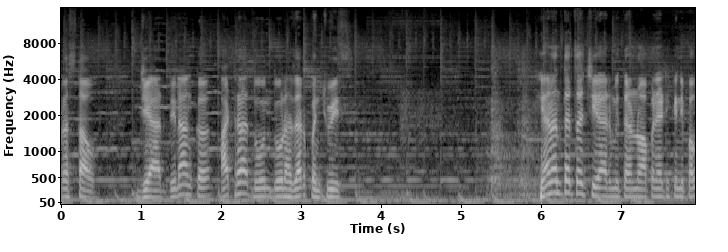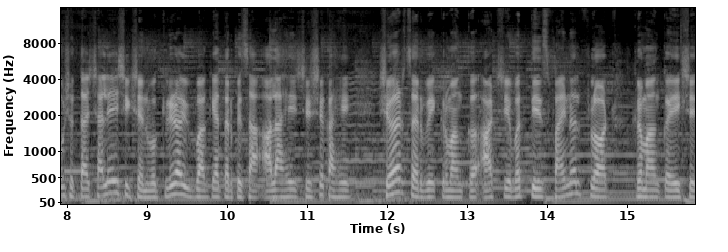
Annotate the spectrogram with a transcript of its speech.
प्रस्ताव जे आर दिनांक अठरा दोन दोन हजार पंचवीस. यानंतरचा जी आर मित्रांनो आपण या ठिकाणी पाहू शकता शालेय शिक्षण व क्रीडा विभाग यातर्फेचा आला आहे. शीर्षक आहे शहर सर्वे क्रमांक आठशे बत्तीस फायनल फ्लॉट क्रमांक एकशे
